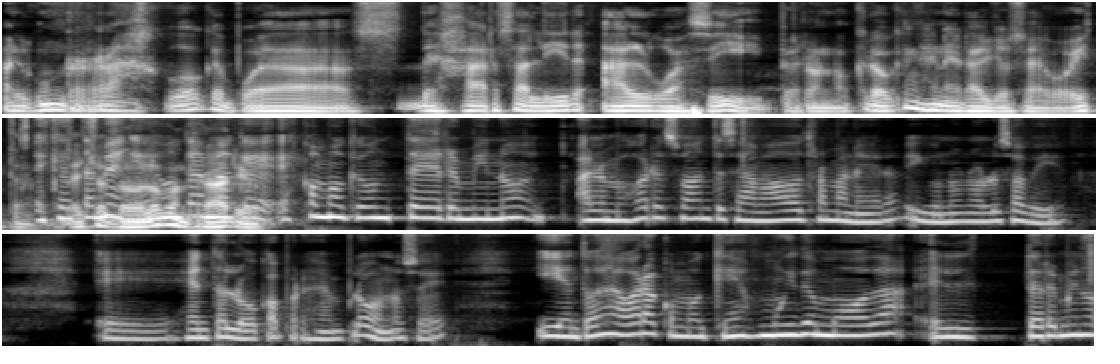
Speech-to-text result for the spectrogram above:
algún rasgo que puedas dejar salir algo así, pero no creo que en general yo sea egoísta. Es que de también hecho, todo es, lo un tema contrario. que es como que un término, a lo mejor eso antes se llamaba de otra manera y uno no lo sabía. Eh, gente loca, por ejemplo, o no sé. Y entonces ahora como que es muy de moda el término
